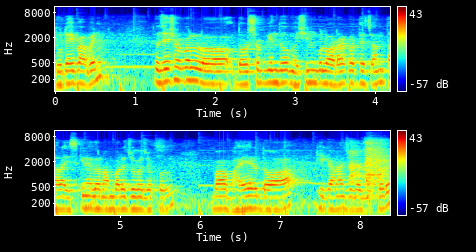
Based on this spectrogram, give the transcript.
দুটোই পাবেন। তো যে সকল দর্শকবিন্দু মেশিনগুলো অর্ডার করতে চান, তারা স্ক্রিনে দেওয়া নাম্বারে যোগাযোগ করুন বা ভাইয়ের দেওয়া ঠিকানায় যোগাযোগ করে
